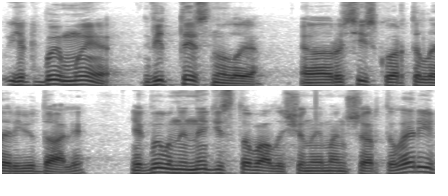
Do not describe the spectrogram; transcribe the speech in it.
якби ми відтиснули е, російську артилерію далі, якби вони не діставали щонайменше артилерії,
